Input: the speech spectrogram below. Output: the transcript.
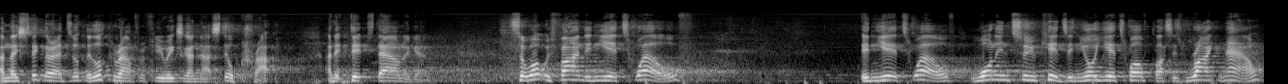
And they stick their heads up, they look around for a few weeks and go, no, it's still crap. And it dips down again. So what we find in year 12, in year 12, one in two kids in your year 12 classes right now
